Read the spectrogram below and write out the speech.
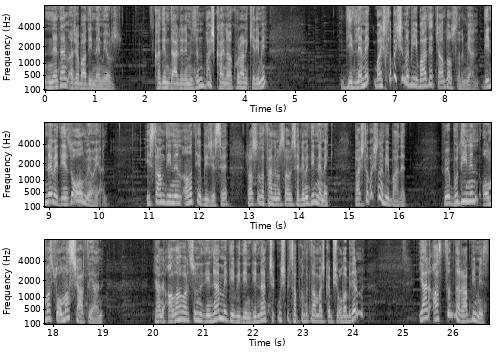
neden acaba dinlemiyoruz? Kadim derlerimizin baş kaynağı Kur'an-ı Kerim'i dinlemek başlı başına bir ibadet can dostlarım yani. Dinlemediğinizde olmuyor yani. İslam dininin ana tebliğcisi Resulullah Efendimiz sallallahu aleyhi ve sellem'i dinlemek başlı başına bir ibadet. Ve bu dinin olmazsa olmaz şartı yani. Yani Allah ve Resulü'nün dinlenmediği bir din, dinden çıkmış bir sapkınlıktan başka bir şey olabilir mi? Yani aslında Rabbimiz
